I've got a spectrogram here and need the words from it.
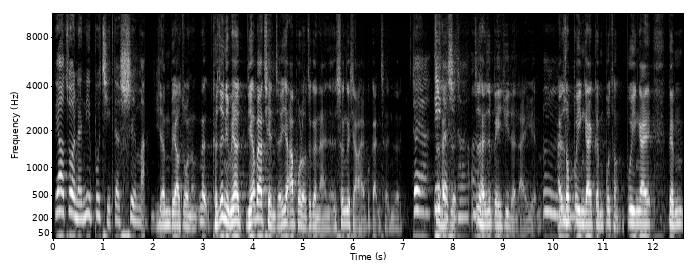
不要做能力不及的事嘛。人不要做能，那可是你们要，你要不要谴责一下阿波罗这个男人生个小孩不敢承认？对啊，第一个是他，这才是悲剧的来源嘛。嗯，还是说不应该跟不同，不应该跟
